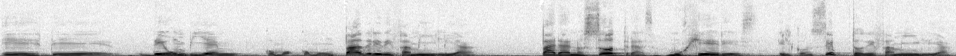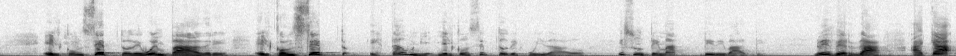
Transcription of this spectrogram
este, de un bien como, como un padre de familia, para nosotras, mujeres, el concepto de familia, el concepto de buen padre, el concepto y el concepto de cuidado es un tema de debate. No es verdad. Acá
